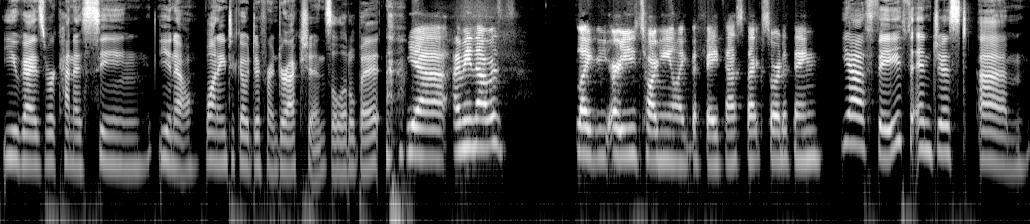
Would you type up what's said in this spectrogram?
you guys were kind of seeing, you know, wanting to go different directions a little bit. yeah i mean that was like are you talking like the faith aspect sort of thing yeah faith and just um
